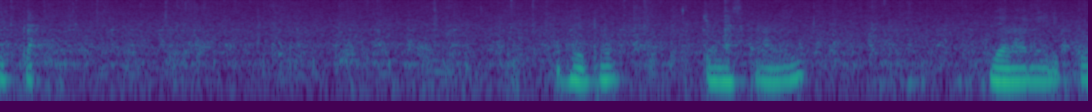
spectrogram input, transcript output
Gitu hidup cuma sekali. Jalani itu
